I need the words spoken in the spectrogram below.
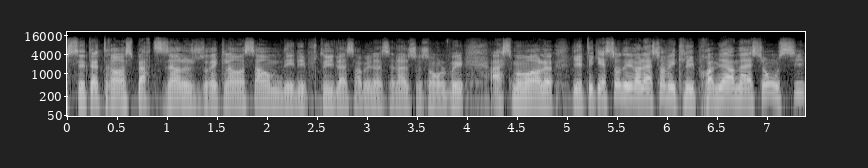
c'était transpartisan. Je dirais que l'ensemble des députés de l'Assemblée nationale se sont levés à ce moment-là. Il était question des relations avec les Premières Nation aussi.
